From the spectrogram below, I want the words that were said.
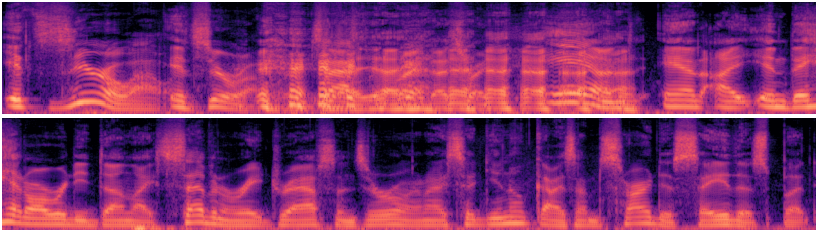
it's zero hours. It's zero. Exactly. right. That's right. And and I and they had already done like seven or eight drafts on zero. And I said, you know, guys, I'm sorry to say this, but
